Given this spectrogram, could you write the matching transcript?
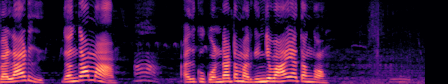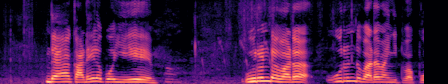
விளாடுது கங்காம்மா. ஆ. அதுக்கு கொண்டாட்டமாக இருக்கு. இங்கே வாயா தங்கம். இந்த கடையில் போய் உருண்டை வடை உருண்டு வடை வாங்கிட்டு வா போ.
